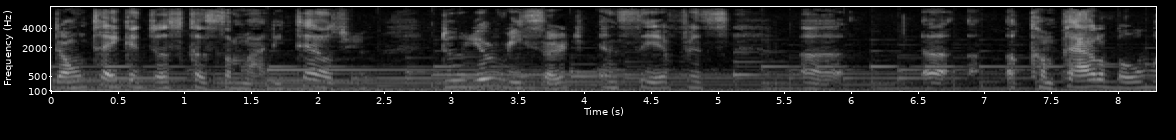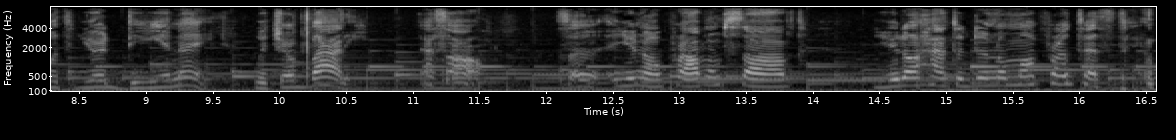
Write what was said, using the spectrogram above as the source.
Don't take it just because somebody tells you. Do your research and see if it's uh, uh, uh, compatible with your DNA, with your body. That's all. So, you know, problem solved. You don't have to do no more protesting.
